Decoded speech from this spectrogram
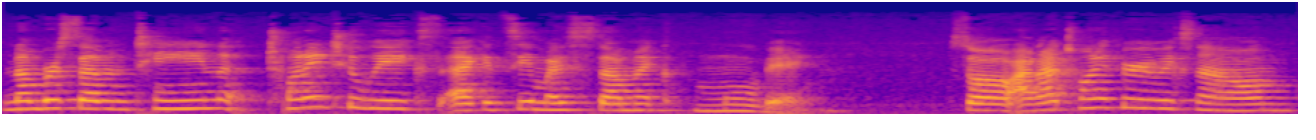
Number 17, 22 weeks, I can see my stomach moving. So I'm at 23 weeks now.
